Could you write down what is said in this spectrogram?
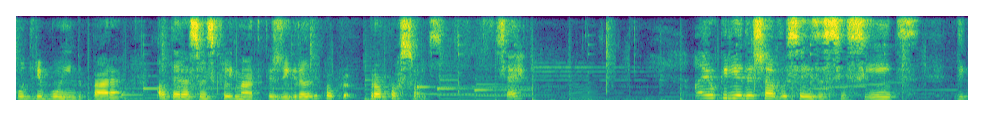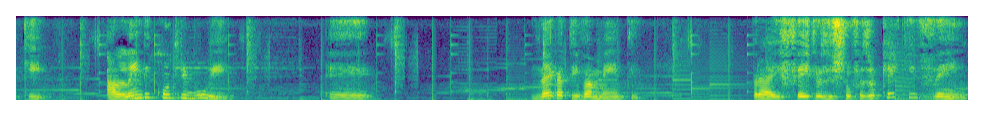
contribuindo para alterações climáticas de grandes proporções, certo? Aí eu queria deixar vocês assim cientes de que, além de contribuir é, negativamente para efeitos estufas, o que é que vem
